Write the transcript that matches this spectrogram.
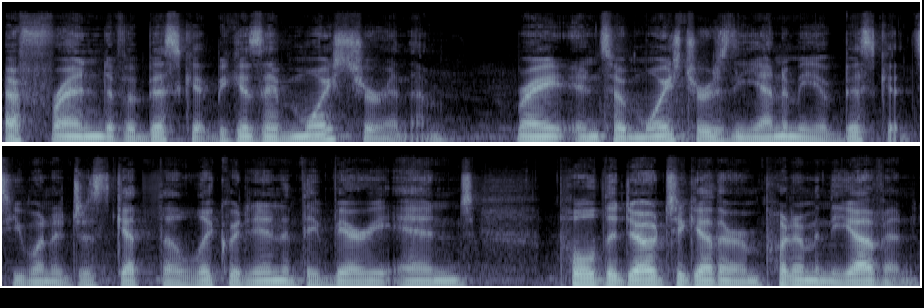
a friend of a biscuit because they have moisture in them, right? And so moisture is the enemy of biscuits. You want to just get the liquid in at the very end, pull the dough together, and put them in the oven.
